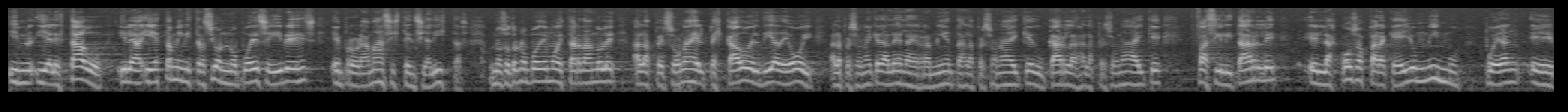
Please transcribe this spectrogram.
Y, el Estado y, esta administración no puede seguir es, en programas asistencialistas. Nosotros no podemos estar dándole a las personas el pescado del día de hoy, a las personas hay que darles las herramientas, a las personas hay que educarlas, a las personas hay que facilitarle eh, las cosas para que ellos mismos puedan eh,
